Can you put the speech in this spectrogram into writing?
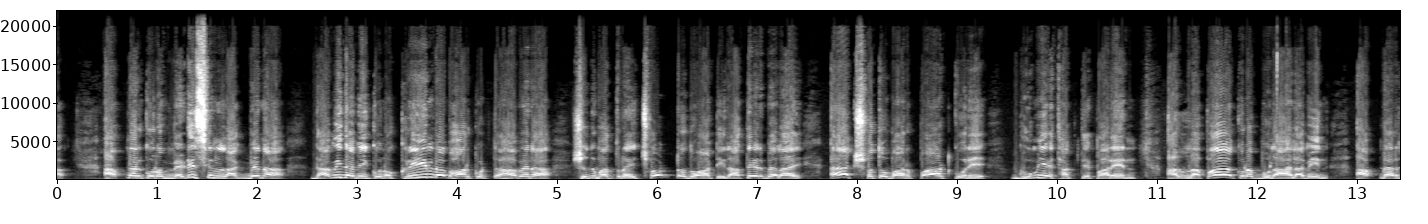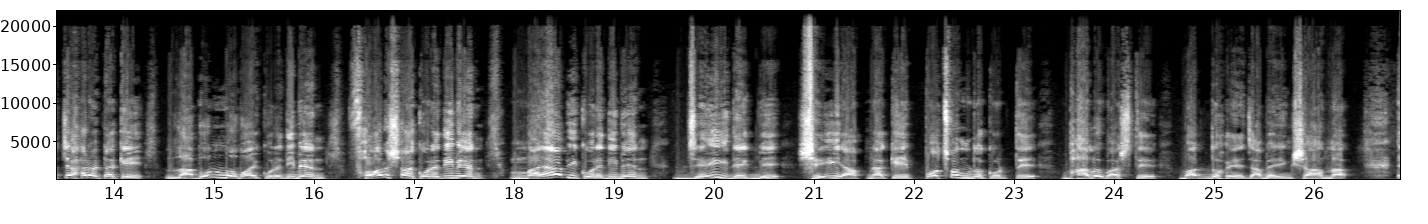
আপনার কোনো মেডিসিন লাগবে না, দামি দামি কোনো ক্রিম ব্যবহার করতে হবে না। শুধুমাত্র এই ছোট্ট দোয়াটি রাতের বেলায় এক শতবার পাঠ করে ঘুমিয়ে থাকতে পারেন। আল্লাহ পাক রব্বুল আলামিন আপনার চেহারাটাকে লাবণ্যময় করে দিবেন, ফর্সা করে দিবেন, মায়াবী করে দিবেন। যেই দেখবে সেই আপনাকে পছন্দ করতে, ভালোবাসতে বাধ্য হয়ে যাবে ইনশাআল্লাহ।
